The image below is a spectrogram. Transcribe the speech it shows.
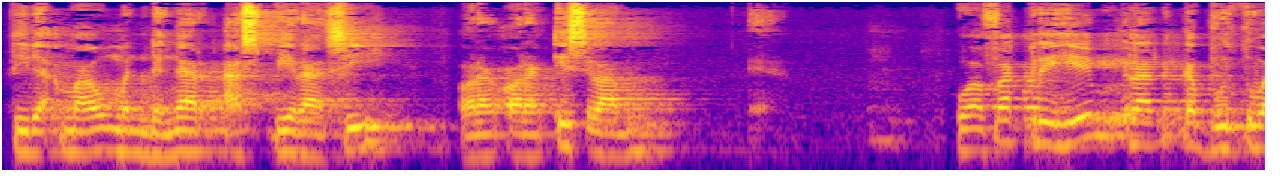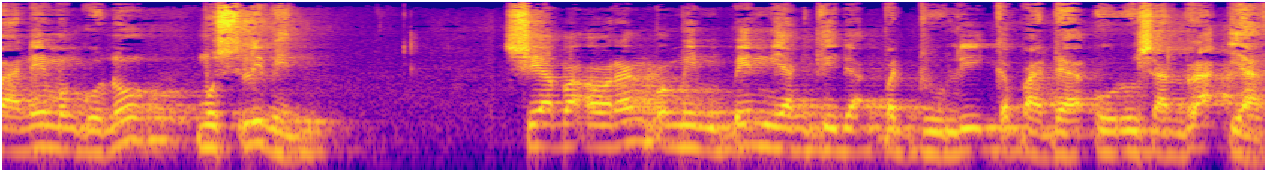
Tidak mau mendengar aspirasi orang-orang Islam. Wa fakrihim lan kebutuhane menggunung muslimin. Siapa orang pemimpin yang tidak peduli kepada urusan rakyat?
